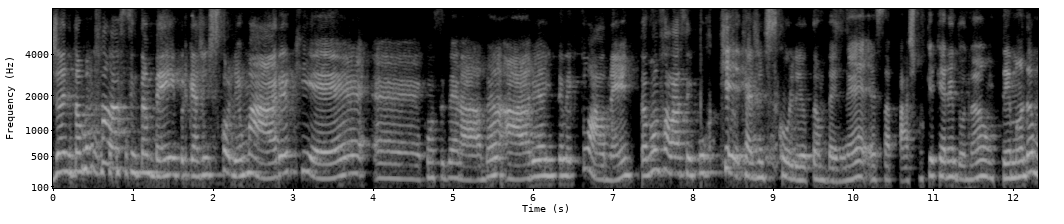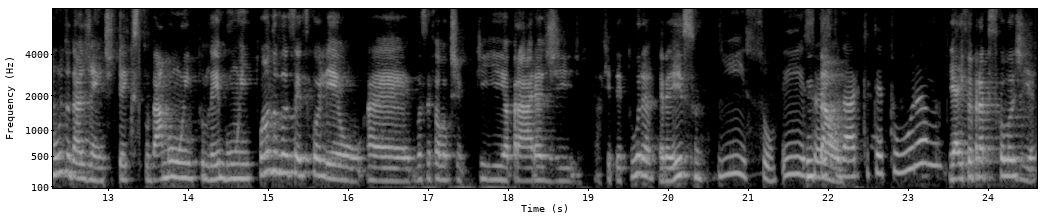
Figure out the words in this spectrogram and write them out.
Jane, então vamos falar assim também, porque a gente escolheu uma área que é, é, considerada a área intelectual, né? Então vamos falar assim, por que, que a gente escolheu também, né, essa parte? Porque, querendo ou não, demanda muito da gente ter que estudar muito, ler muito. Quando você escolheu, é, você falou que, ia para a área de arquitetura, era isso? Isso, isso, então, eu estudar arquitetura. E aí foi para psicologia.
